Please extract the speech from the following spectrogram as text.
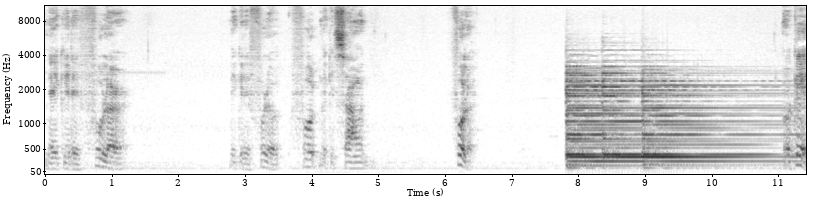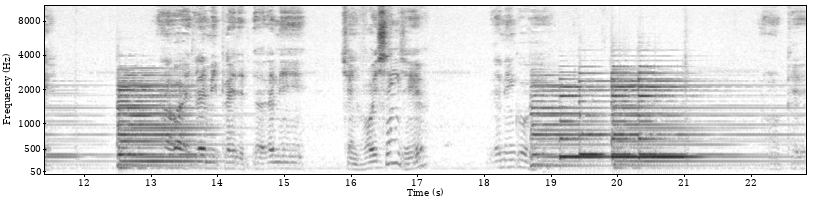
Make it a fuller make it a fuller full make it sound fuller. Okay let me play it uh, let me change voicings here. Let me go here. Okay.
